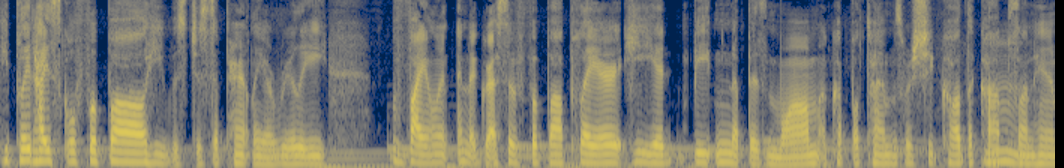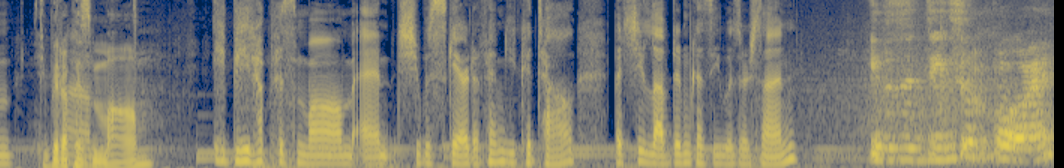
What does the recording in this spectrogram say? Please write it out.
He played high school football. He was just apparently a really violent and aggressive football player. He had beaten up his mom a couple times where she called the cops Mm. on him. He beat up his Um, mom? He beat up his mom, and she was scared of him, you could tell. But she loved him because he was her son. He was a decent boy,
